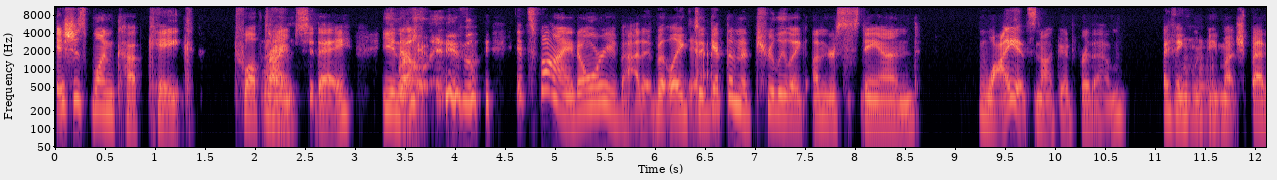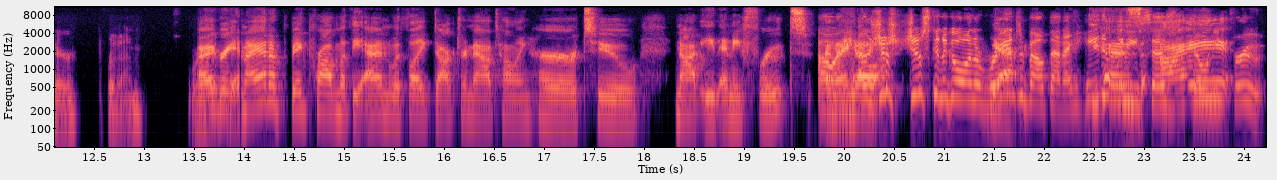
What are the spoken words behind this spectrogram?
It's just one cupcake 12 Right. times today. You know, Right. it's, fine. Don't worry about it. But like to get them to truly like understand why it's not good for them, I think would be Mm-hmm. much better for them. I agree. And I had a big problem at the end with like Dr. Now telling her to not eat any fruit. Oh, and I, I know was just just gonna go on a rant Yeah. about that. I hate it when he Because says don't eat fruit.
